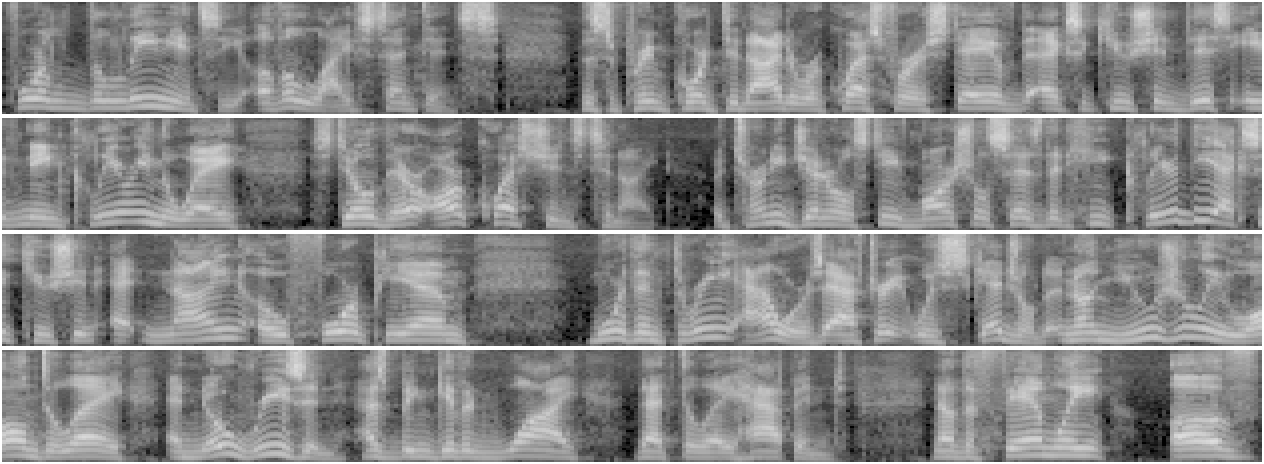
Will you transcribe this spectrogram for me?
for the leniency of a life sentence. The Supreme Court denied a request for a stay of the execution this evening, clearing the way. Still, there are questions tonight. Attorney General Steve Marshall says that he cleared the execution at 9.04 p.m more than three hours after it was scheduled, an unusually long delay, and no reason has been given why that delay happened. Now, the family of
